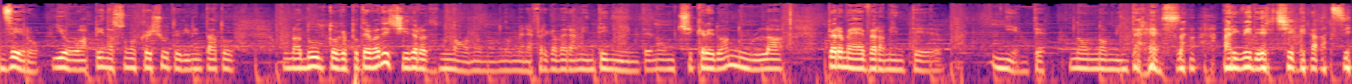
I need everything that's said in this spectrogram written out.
zero. Io appena sono cresciuto e diventato un adulto che poteva decidere, ho detto no, non, non me ne frega veramente niente, non ci credo a nulla, per me è veramente niente, non, non, mi interessa. Arrivederci e grazie.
